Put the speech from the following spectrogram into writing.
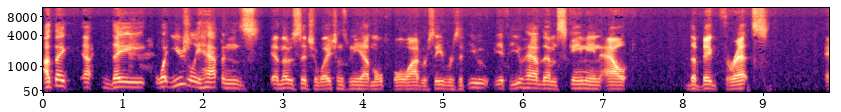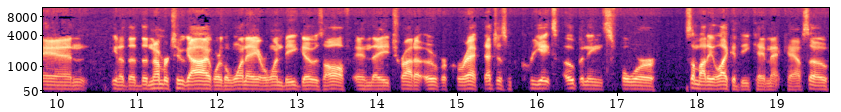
I think uh, they what usually happens in those situations when you have multiple wide receivers, if you if you have them scheming out the big threats, and you know the the number two guy or the one A or one B goes off, and they try to overcorrect, that just creates openings for somebody like a DK Metcalf. So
